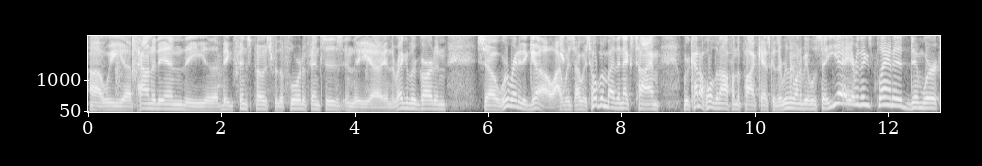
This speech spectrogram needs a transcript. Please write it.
uh, we uh, pounded in the uh, big fence posts for the Florida fences in the uh, in the regular garden. So we're ready to go. I Yeah. was I was hoping by the next time we are kind of holding off on the podcast because I really want to be able to say, "Yay, everything's planted," and we're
